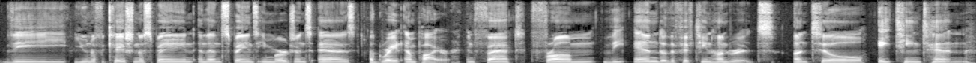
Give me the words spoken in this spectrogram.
the unification of Spain and then Spain's emergence as a great empire. In fact, from the end of the 1500s until 1810,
